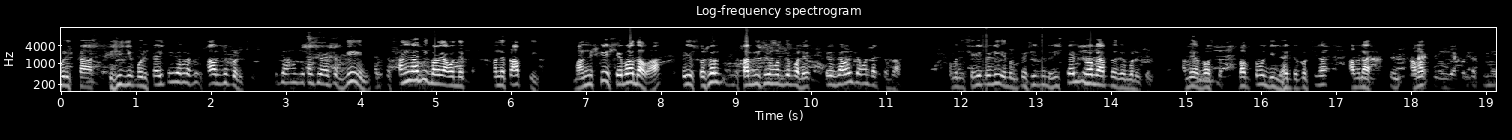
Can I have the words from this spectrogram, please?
পরীক্ষা ইসিজি পরীক্ষা ইত্যাদি আমরা সাহায্য করেছি। এটা আমাদের কাছে একটা গেম একটা সাংঘাতিকভাবে আমাদের মানে প্রাপ্তি। মানুষকে সেবা দেওয়া এই সোশ্যাল সার্ভিসের মধ্যে পড়ে এটা দেওয়াই তো আমাদের একটা প্রাপ্তি। আমাদের সেক্রেটারি এবং প্রেসিডেন্ট রিস্টাইলভাবে আপনাদের বলেছেন। আমি আর বক্তব্য দীর্ঘায়িত করছি না। আপনার আমার এখনকার দিনে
